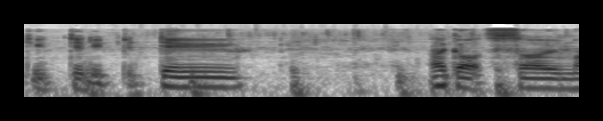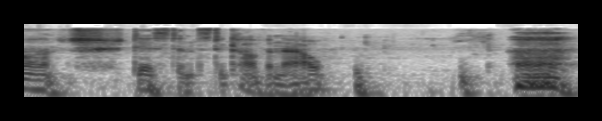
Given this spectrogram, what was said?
Do do do do do. I got so much distance to cover now.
